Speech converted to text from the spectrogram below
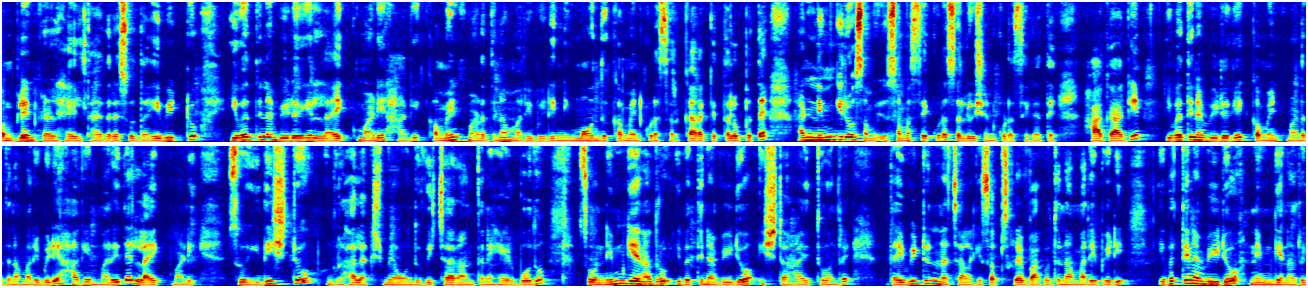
ಕಂಪ್ಲೇಂಟ್ಗಳನ್ನ ಹೇಳ್ತಾ ಇದ್ದಾರೆ. ಸೊ ದಯವಿಟ್ಟು ಇವತ್ತಿನ ವಿಡಿಯೋಗೆ ಲೈಕ್ ಮಾಡಿ ಹಾಗೆ ಕಮೆಂಟ್ ಮಾಡೋದನ್ನು ಮರಿಬೇಡಿ. ನಿಮ್ಮ ಒಂದು ಕಮೆಂಟ್ ಕೂಡ ಸರ್ಕಾರಕ್ಕೆ ತಲುಪುತ್ತೆ. ಆ್ಯಂಡ್ ನಿಮಗಿರೋ ಸಮ, ಸಮಸ್ಯೆ ಕೂಡ ಸೊಲ್ಯೂಷನ್ ಕೂಡ ಸಿಗುತ್ತೆ. ಹಾಗಾಗಿ ಇವತ್ತಿನ ವಿಡಿಯೋಗೆ ಕಮೆಂಟ್ ಮಾಡೋದನ್ನು ಮರಿಬೇಡಿ, ಹಾಗೆ ಮರಿದೆ ಲೈಕ್ ಮಾಡಿ. ಸೊ, ಇದಿಷ್ಟು ಗೃಹಲಕ್ಷ್ಮಿಯ ಒಂದು ವಿಚಾರ ಅಂತಲೇ ಹೇಳ್ಬೋದು. ಸೊ, ನಿಮಗೇನಾದರೂ ಇವತ್ತಿನ ವಿಡಿಯೋ ಇಷ್ಟ ಆಯಿತು ಅಂದರೆ ದಯವಿಟ್ಟು ನನ್ನ ಚಾನಲ್ಗೆ ಸಬ್ಸ್ಕ್ರೈಬ್ ಆಗೋದನ್ನು ಮರಿಬೇಡಿ. ಇವತ್ತಿನ ವಿಡಿಯೋ ನಿಮಗೇನಾದರೂ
